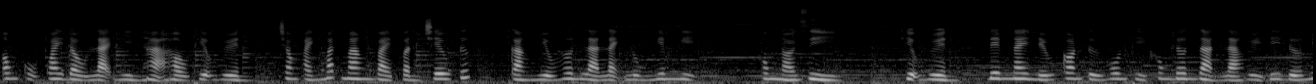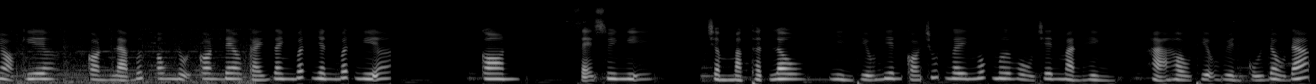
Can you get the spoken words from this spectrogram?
Ông cụ quay đầu lại nhìn hạ hầu thiệu huyền, trong ánh mắt mang vài phần trêu tức, càng nhiều hơn là lạnh lùng nghiêm nghị. Không nói gì. Thiệu huyền, đêm nay nếu con từ hôn thì không đơn giản là hủy đi đứa nhỏ kia, còn là bức ông nội con đeo cái danh bất nhân bất nghĩa. Con sẽ suy nghĩ. Trầm mặc thật lâu, nhìn thiếu niên có chút ngây ngốc mơ hồ trên màn hình, Hạ Hầu Thiệu Huyền cúi đầu đáp.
